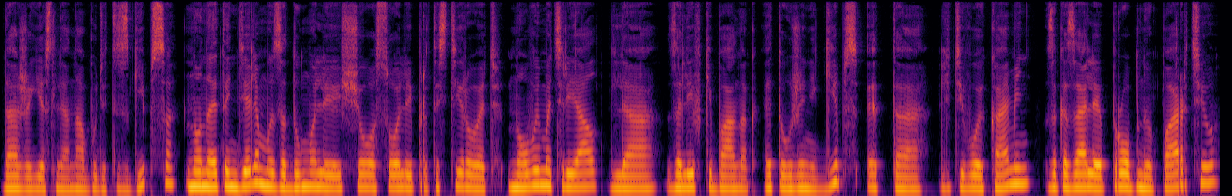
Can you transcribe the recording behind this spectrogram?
даже если она будет из гипса. Но на этой неделе мы задумали еще с Олей протестировать новый материал для заливки банок. Это уже не гипс, это литьевой камень. Заказали пробную партию.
